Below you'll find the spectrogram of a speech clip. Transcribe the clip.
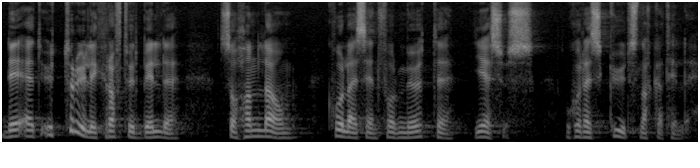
Det er et utrolig kraftfullt bilde som handler om hvordan en får møte Jesus, og hvordan Gud snakker til deg.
